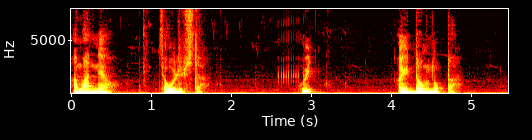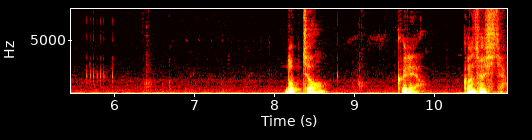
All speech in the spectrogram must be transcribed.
아 맞네요. 자 올립시다. 호잇 아니 너무 높다. 높죠? 그래요. 건설 시작.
